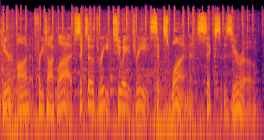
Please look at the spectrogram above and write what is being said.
here on Free Talk Live. 603 283 6160.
